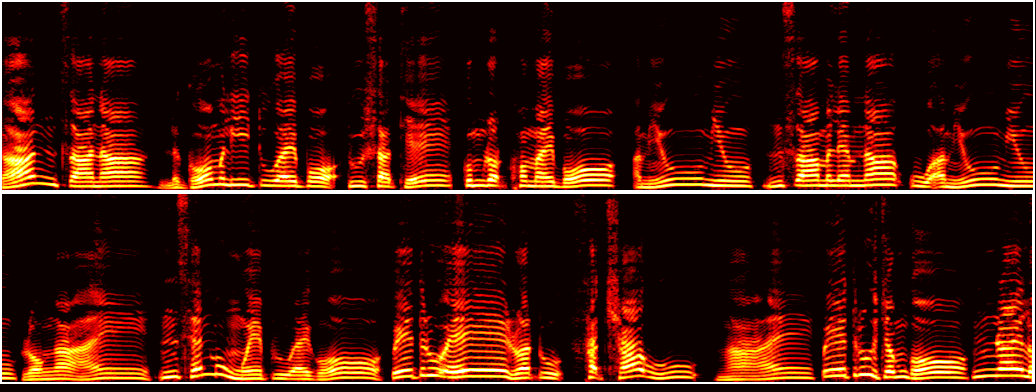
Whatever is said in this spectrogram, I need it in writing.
กันซานาละกอมลีตูไอปอตูสัตเทกุมรถคอมไอปออมิวมิวนซามเลมนาอูอมิวมิวรองไงอินเซนมุงเวปรูไอโกเปตรูเอรถอูสัชชาอูไงเปตรูจมโกนไรโล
